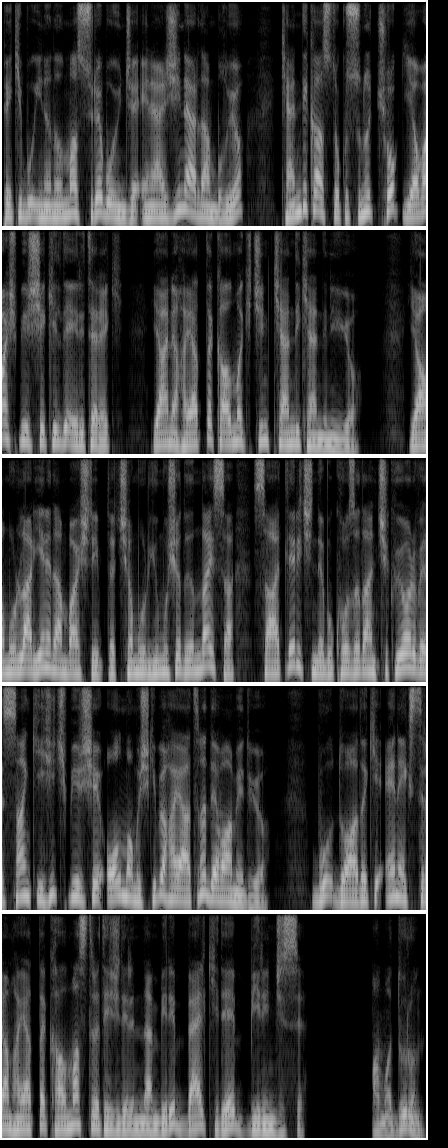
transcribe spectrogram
Peki bu inanılmaz süre boyunca enerjiyi nereden buluyor? Kendi kas dokusunu çok yavaş bir şekilde eriterek, yani hayatta kalmak için kendi kendini yiyor. Yağmurlar yeniden başlayıp da çamur yumuşadığındaysa saatler içinde bu kozadan çıkıyor ve sanki hiçbir şey olmamış gibi hayatına devam ediyor. Bu doğadaki en ekstrem hayatta kalma stratejilerinden biri belki de birincisi. Ama durun,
